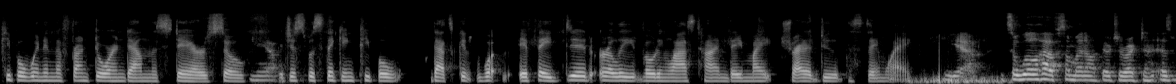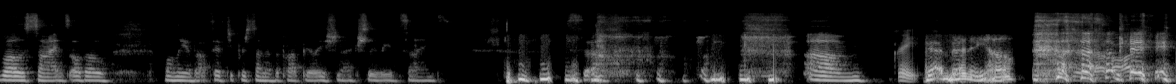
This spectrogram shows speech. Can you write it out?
people went in the front door and down the stairs. So Yeah, I just was thinking people, that's good. What, if they did early voting last time, they might try to do it the same way. yeah. So we'll have someone out there directing as well as signs, although only about fifty percent of the population actually reads signs. So. Um, Great. That many, huh? Okay,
